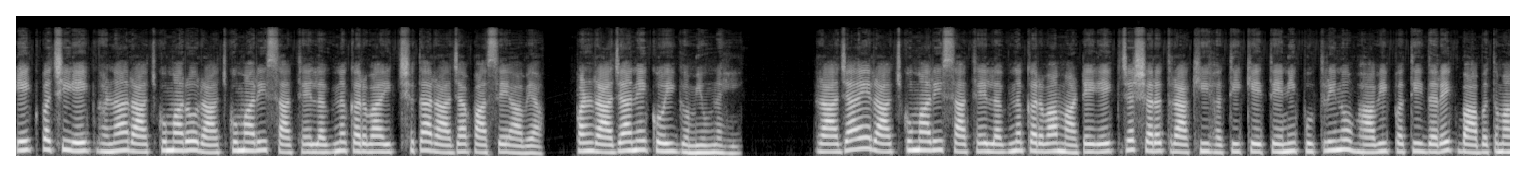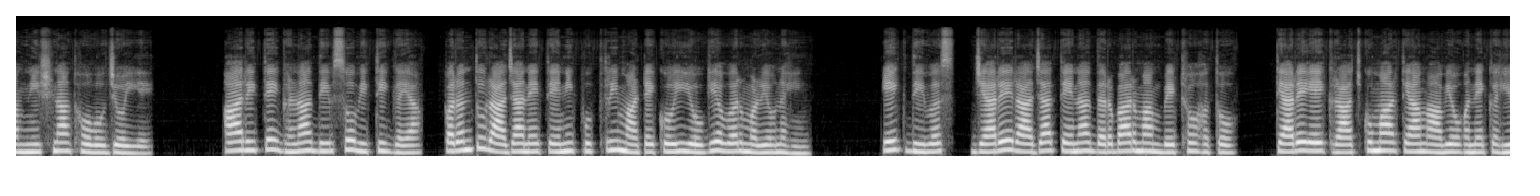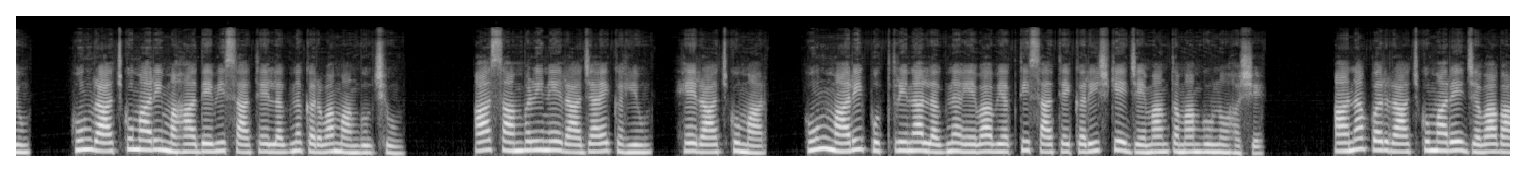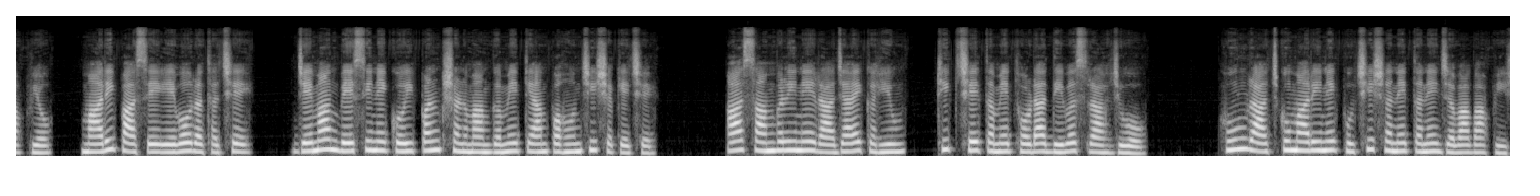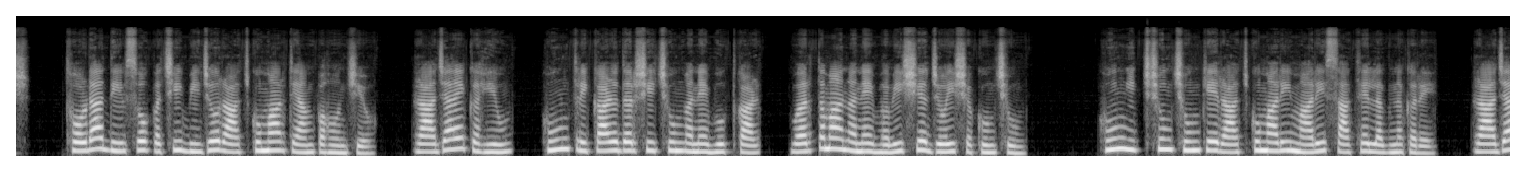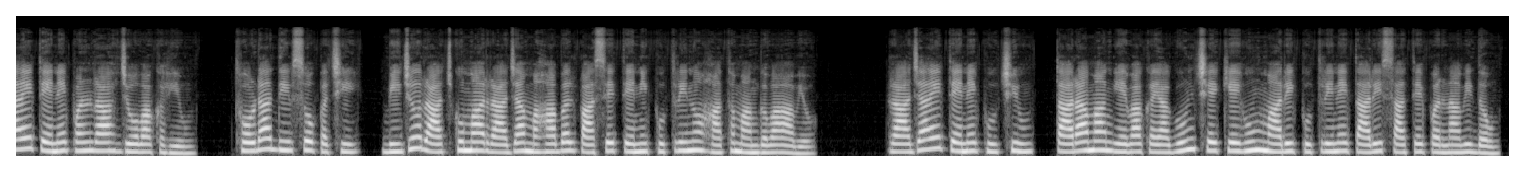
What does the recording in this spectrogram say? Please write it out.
એક પછી એક ઘણા રાજકુમારો રાજકુમારી સાથે લગ્ન કરવા ઈચ્છતા રાજા પાસે આવ્યા, પણ રાજાને કોઈ ગમ્યું નહીં. રાજાએ રાજકુમારી સાથે લગ્ન કરવા માટે એક જ શરત રાખી હતી કે તેની પુત્રીનો ભાવિ પતિ દરેક બાબતમાં નિષ્ણાત હોવો જોઈએ. આ રીતે ઘણા દિવસો વીતી ગયા, પરંતુ રાજાને તેની પુત્રી માટે કોઈ યોગ્ય વર મળ્યો નહીં. એક દિવસ, જ્યારે રાજા તેના દરબારમાં બેઠો હતો ત્યારે એક રાજકુમાર ત્યાં આવ્યો અને કહ્યું, હું રાજકુમારી મહાદેવી સાથે લગ્ન કરવા માંગુ છું. આ સાંભળીને રાજાએ કહ્યું, હે રાજકુમાર, હું મારી પુત્રીના લગ્ન એવા વ્યક્તિ સાથે કરીશ કે જેમાં તમામ ગુણો હશે. આના પર રાજકુમારે જવાબ આપ્યો, મારી પાસે એવો રથ છે, જેમાં બેસીને કોઈ પણ ક્ષણમાં ગમે ત્યાં પહોંચી શકે છે. આ સાંભળીને રાજાએ કહ્યું, ઠીક છે, તમે થોડા દિવસ રાહ જુઓ. હું રાજકુમારીને પૂછીશ અને તને જવાબ આપીશ. થોડા દિવસો પછી બીજો રાજકુમાર ત્યાં પહોંચ્યો. રાજાએ કહ્યું, હું ત્રિકાળદર્શી છું અને ભૂતકાળ, વર્તમાન અને ભવિષ્ય જોઈ શકું છું. હું ઈચ્છું છું કે રાજકુમારી મારી સાથે લગ્ન કરે. રાજાએ તેને પણ રાહ જોવા કહ્યું. થોડા દિવસો પછી, બીજો રાજકુમાર રાજા મહાબલ પાસે તેની પુત્રીનો હાથ માંગવા આવ્યો. રાજાએ તેને પૂછ્યું તારામાં એવા કયા ગુણ છે કે હું મારી પુત્રીને તારી સાથે પરણાવી દઉં?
